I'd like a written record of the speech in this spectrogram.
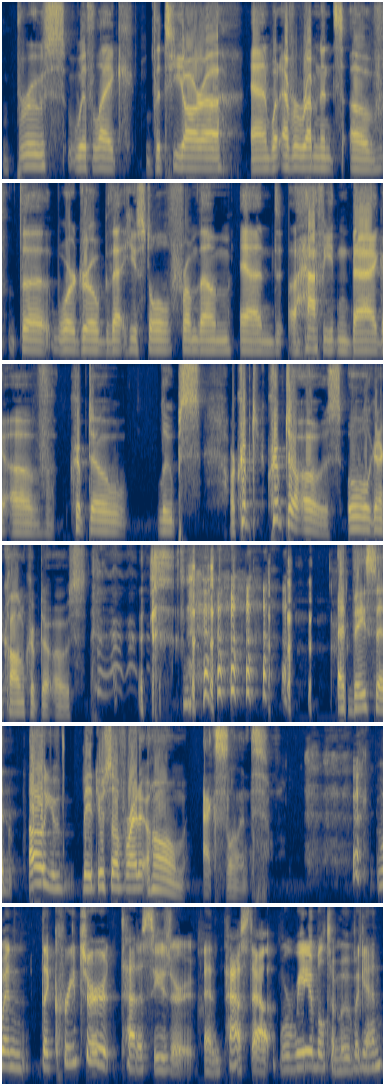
Bruce with like the tiara and whatever remnants of the wardrobe that he stole from them and a half-eaten bag of crypto loops or crypto crypto O's. Oh, we're gonna call them crypto O's. and they said, "Oh, you've made yourself right at home. Excellent." When the creature had a seizure and passed out, were we able to move again?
